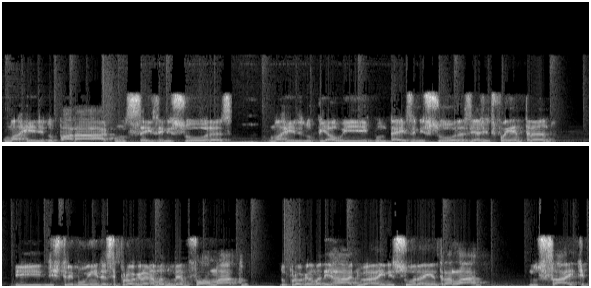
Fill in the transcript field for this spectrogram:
uma rede do Pará com seis emissoras, uma rede do Piauí com dez emissoras, e a gente foi entrando e distribuindo esse programa no mesmo formato do programa de rádio. A emissora entra lá no site,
